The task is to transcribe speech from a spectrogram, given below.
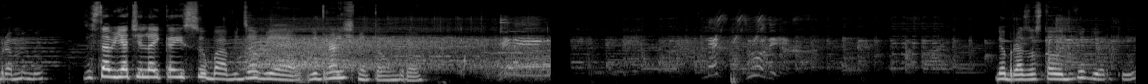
Dobra, mamy. Zostawiacie lajka i suba, widzowie. Wygraliśmy tą grę. Dobra, zostały dwie gierki.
